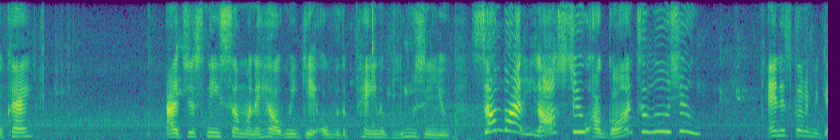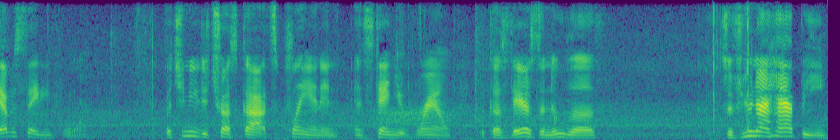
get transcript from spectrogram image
Okay? I just need someone to help me get over the pain of losing you. Somebody lost you or going to lose you. And it's going to be devastating for them. But you need to trust God's plan and, and stand your ground because there's the new love. So if you're not happy,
